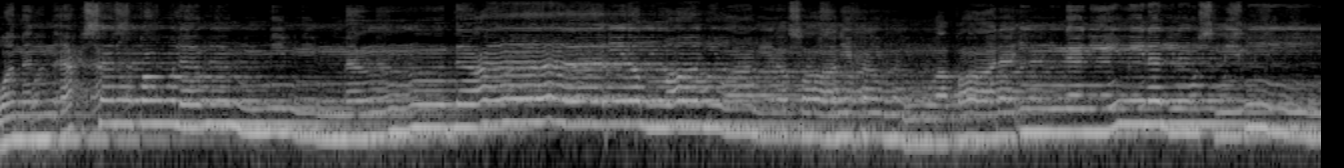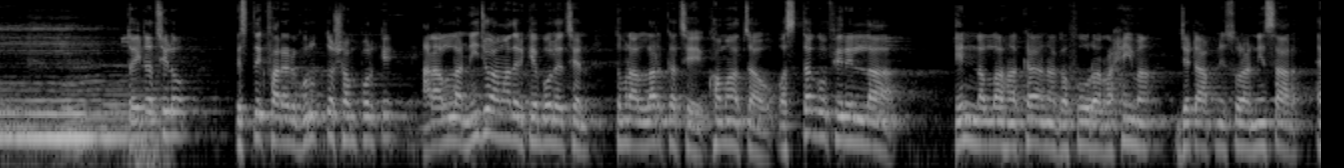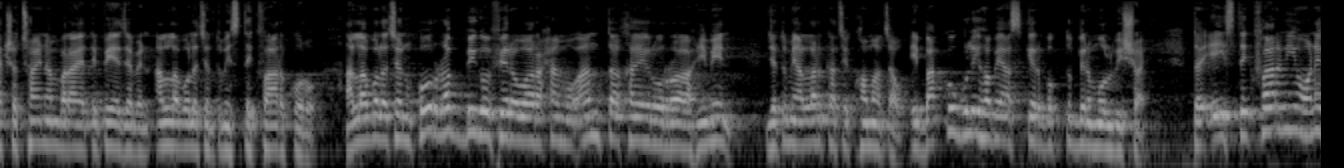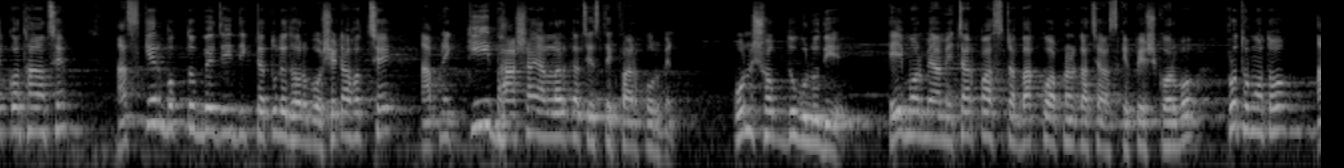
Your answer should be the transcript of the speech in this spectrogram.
ومن أحسن قولا ممن دعا إلى الله وعمل صالحا وقال إنني من المسلمين তো এটা ছিল ইস্তেকফারের গুরুত্ব সম্পর্কে আর আল্লাহ নিজেও আমাদেরকে বলেছেন তোমরা আল্লাহর কাছে ক্ষমা চাও ওস্তাগো ইন্নাল্লাহ কানা গফুর আর রাহিমা, যেটা আপনি সুরা নিসার একশো ছয় নম্বর আয়াতে পেয়ে যাবেন। আল্লাহ বলেছেন, তুমি ইস্তেকফার করো। আল্লাহ বলেছেন কুর রব্বি গফির ওয়ারহাম আন্তা খায়রুর রাহিমিন। যে তুমি আল্লাহর কাছে ক্ষমা চাও। এই বাক্যগুলি হবে আজকের বক্তব্যের মূল বিষয়। তো এই ইস্তেকফার নিয়ে অনেক কথা আছে। আজকের বক্তব্যে যেই দিকটা তুলে ধরবো, সেটা হচ্ছে, আপনি কি ভাষায় আল্লাহর কাছে ইস্তেকফার করবেন? কোন শব্দগুলো দিয়ে? এই মর্মে আমি চার পাঁচটা বাক্য আপনার কাছে আজকে পেশ করব। প্রথমত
